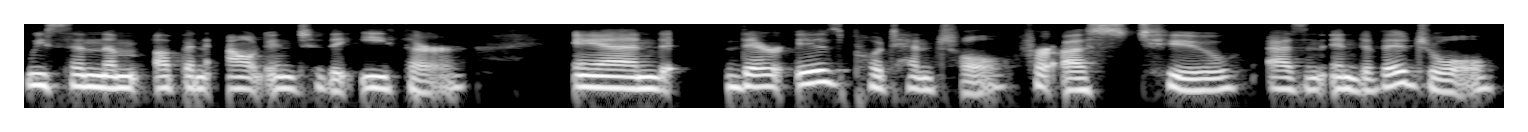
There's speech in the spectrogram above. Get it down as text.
we send them up and out into the ether. And there is potential for us to, as an individual,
